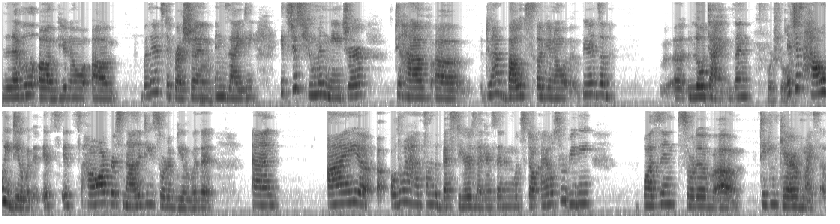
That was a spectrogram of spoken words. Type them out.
level of you know um, whether it's depression anxiety it's just human nature to have uh, to have bouts of you know periods of uh, low times. And for sure. it's just how we deal with it. It's it's how our personalities sort of deal with it. And i uh, although i had some of the best years like i said in woodstock i also really wasn't sort of um, taking care of myself.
